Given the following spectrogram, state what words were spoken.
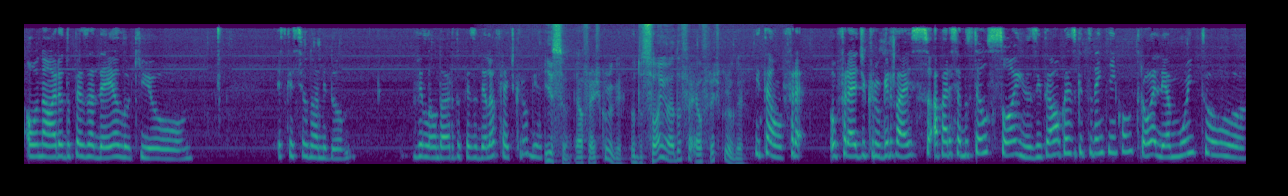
Ou na hora do pesadelo que o Esqueci o nome do vilão da Hora do Pesadelo, é o Fred Krueger. Isso, é o Fred Krueger. O do sonho é, do, é o Fred Krueger. Então, o, Fre o Fred Krueger vai aparecer nos teus sonhos, então é uma coisa que tu nem tem controle, é muito...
